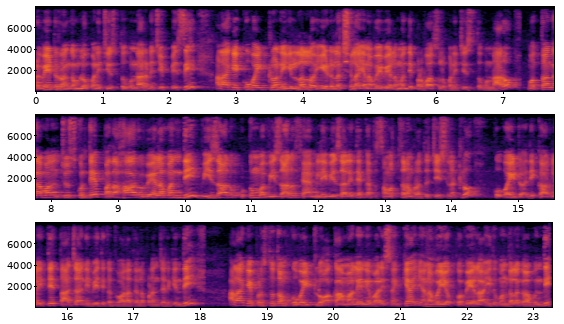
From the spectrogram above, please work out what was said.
ప్రైవేటు రంగంలో పనిచేస్తూ ఉన్నారని చెప్పేసి అలాగే కువైట్లోని ఇళ్ళలో ఏడు లక్షల ఎనభై వేల మంది ప్రవాసులు పనిచేస్తూ ఉన్నారు. మొత్తంగా మనం చూసుకుంటే పదహారు వేల మంది వీసాలు కుటుంబ వీసాలు ఫ్యామిలీ వీసాలు అయితే గత సంవత్సరం రద్దు చేసినట్లు కువైట్ అధికారులు అయితే తాజా నివేదిక ద్వారా తెలపడం జరిగింది. అలాగే ప్రస్తుతం కువైట్లో అకామా లేని వారి సంఖ్య ఎనభై ఒక్క వేల ఐదు వందలుగా ఉంది.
